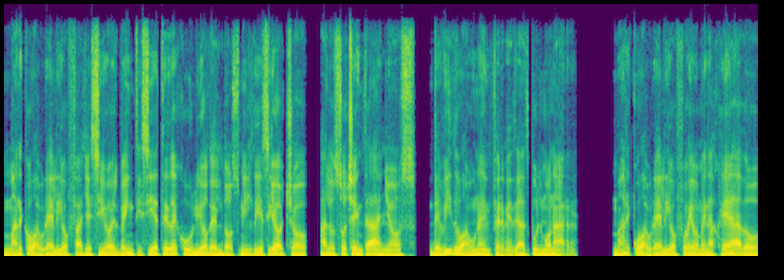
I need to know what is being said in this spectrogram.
Marco Aurelio falleció el 27 de julio del 2018, a los 80 años, debido a una enfermedad pulmonar. Marco Aurelio fue homenajeado,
